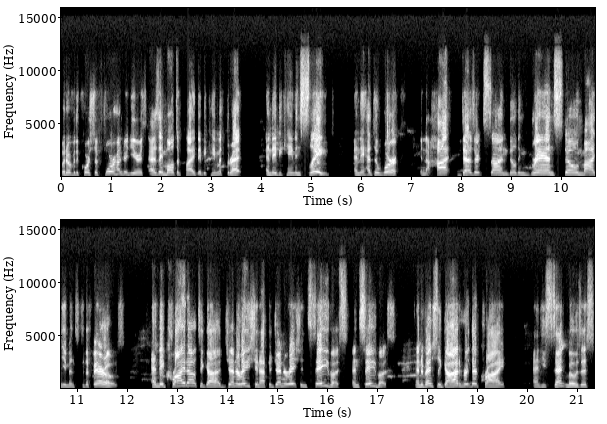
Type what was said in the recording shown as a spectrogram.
but over the course of 400 years, as they multiplied, they became a threat and they became enslaved. And they had to work in the hot desert sun, building grand stone monuments to the pharaohs. And they cried out to God generation after generation, save us and save us. And eventually God heard their cry and he sent Moses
